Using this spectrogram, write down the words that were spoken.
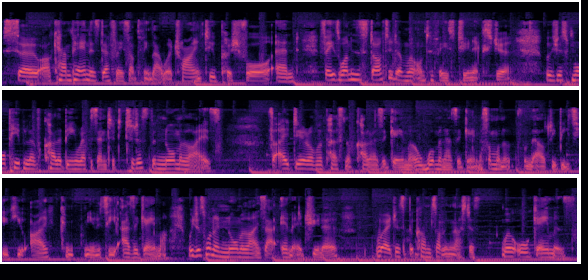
So our campaign is definitely something that we're trying to push for, and phase one has started, and we're on to phase two next year, with just more people of color being represented to just to normalize the idea of a person of color as a gamer, a woman as a gamer, someone from the LGBTQI community as a gamer. We just want to normalize that image, you know, where it just becomes something that's just we're all gamers.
